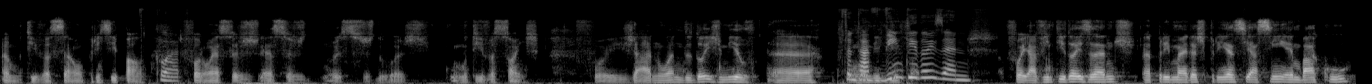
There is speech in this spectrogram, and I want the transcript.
a motivação principal. Claro. Foram essas, essas, essas duas motivações. Foi já no ano de 2000. ah, Portanto, um há amigo 22 anos. Foi há 22 anos a primeira experiência assim em Baku,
